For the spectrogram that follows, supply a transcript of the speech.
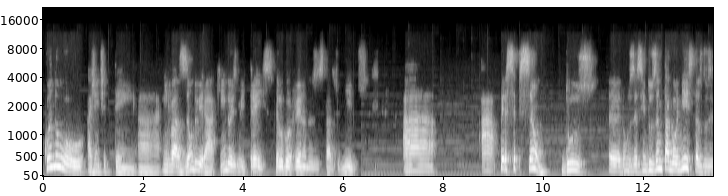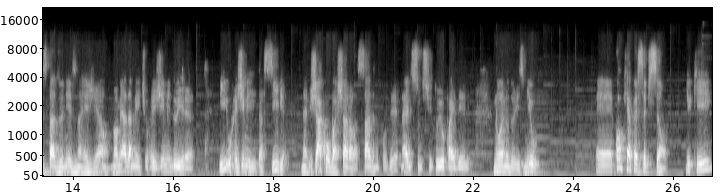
quando a gente tem a invasão do Iraque em 2003 pelo governo dos Estados Unidos, a, a percepção dos, eh, vamos dizer assim, dos antagonistas dos Estados Unidos na região, nomeadamente o regime do Irã e o regime da Síria, né, já com o Bashar al-Assad no poder, né, ele substituiu o pai dele no ano 2000, é, qual que é a percepção? De que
